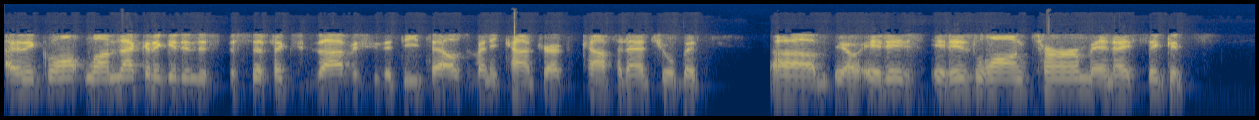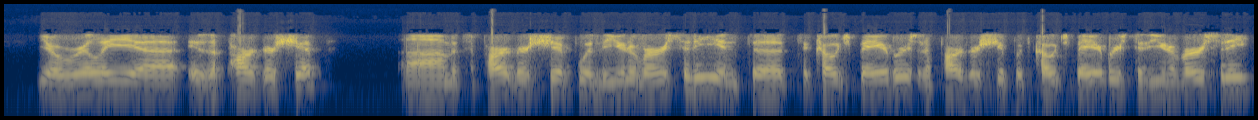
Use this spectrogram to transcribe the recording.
I think long, well, I'm not going to get into specifics because obviously the details of any contract are confidential, but um, you know, it is it is long term, and I think it's you know really uh, is a partnership um, it's a partnership with the university and to, to Coach Babers, and a partnership with Coach Babers to the university.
